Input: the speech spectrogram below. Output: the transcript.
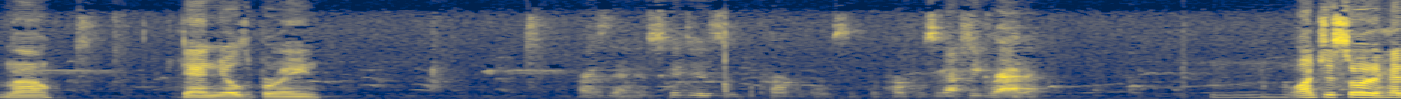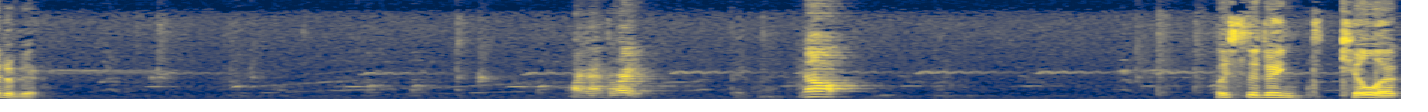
No. Daniel's brain. Alright, so I'm just gonna do this with the purples. If the purples would actually grab it. Why don't you sort ahead of it? I got the right. No! At least they didn't kill it.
